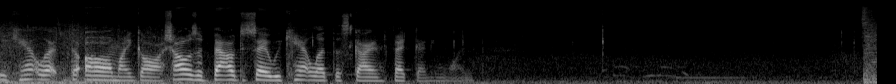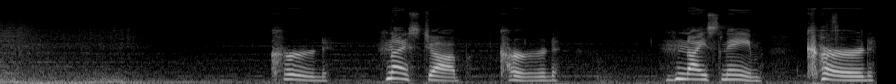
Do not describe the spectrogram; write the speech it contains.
We can't let the, oh my gosh, I was about to say we can't let this guy infect anyone. Curd. Nice job, Curd. Nice name, Curd.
